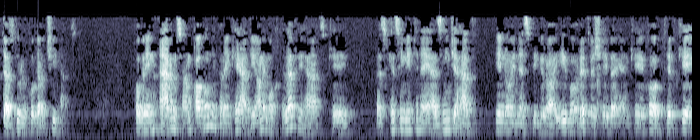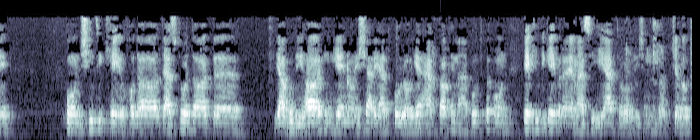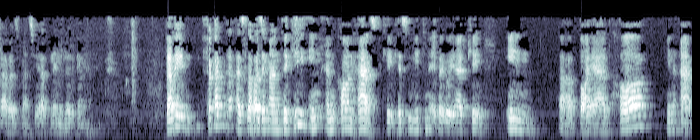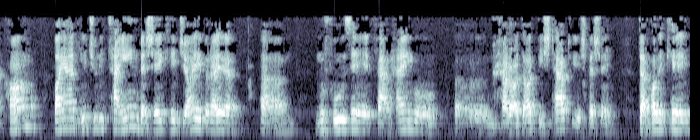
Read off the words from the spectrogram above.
دستور خدا چی هست. خب این ارمز هم قبول می‌کنه که ادیان مختلفی هست که پس کسی می‌تونه از این جهت یه نوع نسبی گرایی وارد بشه بگن که خب طبق اون چیزی که خدا دستور داد به یهودی ها این یه نوع شریعت بود و یه اخلاق مربوط به اون یکی دیگه برای مسیحیت و ایشون جلوتر از مسیحیت نمیره. ولی فقط از لحاظ منطقی این امکان هست که کسی می‌تونه بگوید که این بایدها این احکام باید یه جوری تعیین بشه که جای برای نفوذ فرهنگ و قرارداد بیشتر تویش بشه در حالی که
